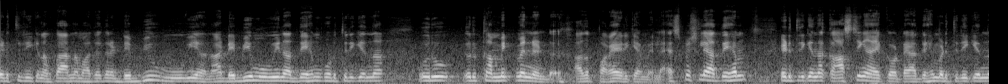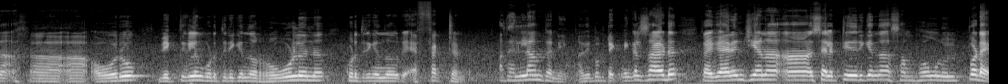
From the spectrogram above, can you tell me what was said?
എടുത്തിരിക്കണം. കാരണം അദ്ദേഹത്തിന്റെ ഡെബ്യൂ മൂവിയാണ് ആ ഡെബ്യൂ മൂവിന് അദ്ദേഹം കൊടുത്തിരിക്കുന്ന ഒരു ഒരു കമ്മിറ്റ്മെന്റ് ഉണ്ട്. അത് പറയാതിരിക്കാൻ പറ്റില്ല എസ്പെഷ്യലി അദ്ദേഹം എടുത്തിരിക്കുന്ന കാസ്റ്റിംഗ് ആയിക്കോട്ടെ അദ്ദേഹം എടുത്തിരിക്കുന്ന ഓരോ വ്യക്തികളും കൊടുത്തിരിക്കുന്ന റോളിന് കൊടുത്തിരിക്കുന്ന ഒരു എഫക്റ്റ് ഉണ്ട്. അതെല്ലാം തന്നെ അതിപ്പം ടെക്നിക്കൽ സൈഡ് കൈകാര്യം ചെയ്യാൻ സെലക്ട് ചെയ്തിരിക്കുന്ന സംഭവങ്ങൾ ഉൾപ്പെടെ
